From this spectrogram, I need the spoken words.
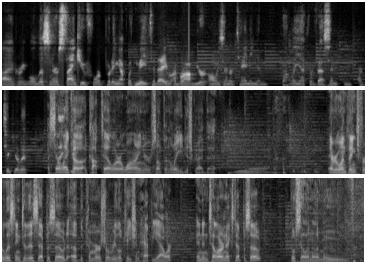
I agree. Well, listeners, thank you for putting up with me today. Rob, you're always entertaining and bubbly, effervescent, and articulate. I sound Thank like a, a cocktail or a wine or something the way you describe that. Yeah. Everyone, thanks for listening to this episode of the Commercial Relocation Happy Hour. And until our next episode, go sell another move.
